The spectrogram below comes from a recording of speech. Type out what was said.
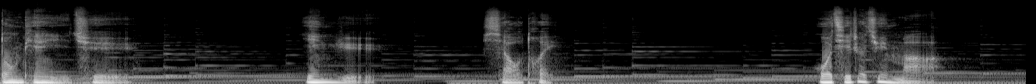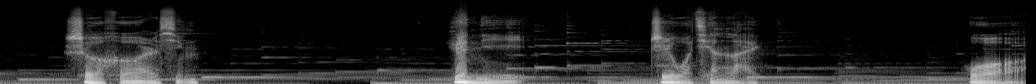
冬天已去，阴雨消退，我骑着骏马，涉河而行。愿你知我前来，我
